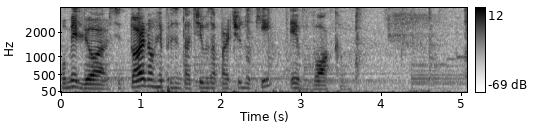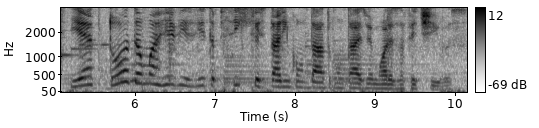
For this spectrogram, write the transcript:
Ou melhor, se tornam representativos a partir do que evocam. E é toda uma revisita psíquica estar em contato com tais memórias afetivas.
